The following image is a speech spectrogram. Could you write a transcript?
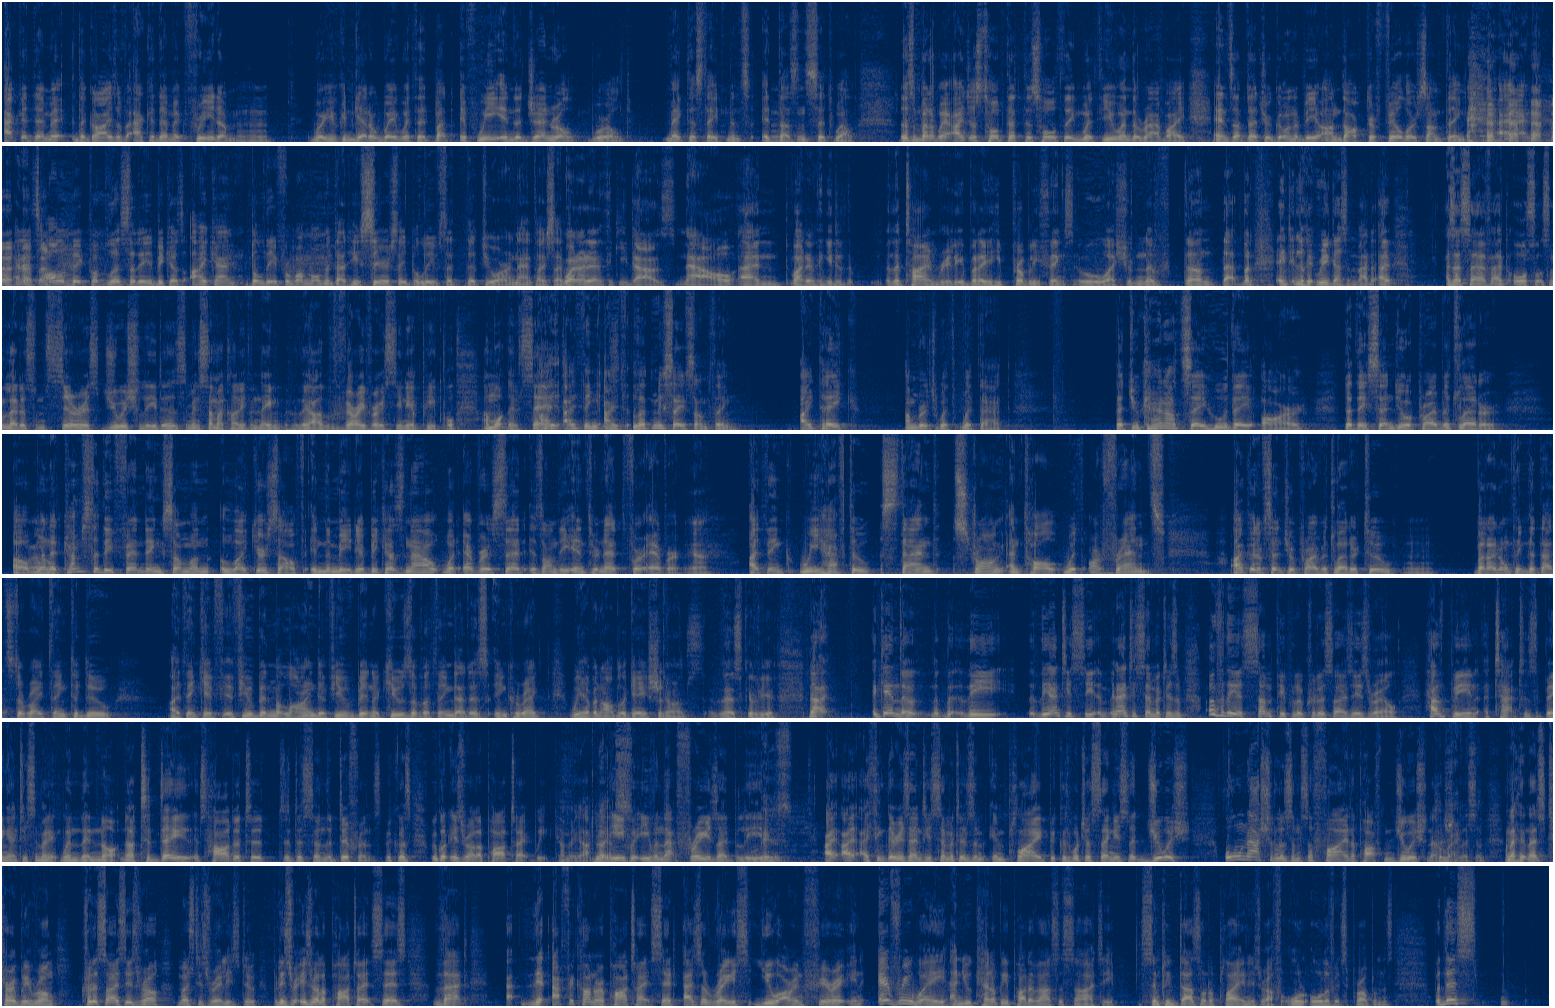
academic, the guise of academic freedom, mm -hmm. where you can get away with it. But if we in the general world make the statements, it mm. doesn't sit well. Listen, by the way, I just hope that this whole thing with you and the rabbi ends up that you're going to be on Dr. Phil or something, and, and, it's all a big publicity because I can't believe for one moment that he seriously believes that, that you are an anti-Semite. Well, I don't think he does now, and well, I don't think he did at the time, really, but he probably thinks, oh, I shouldn't have done that. But it, look, it really doesn't matter. I, as I say, I've had all sorts of letters from serious Jewish leaders. I mean, some I can't even name who they are, very, very senior people, and what they've said. I, I think, I th let me say something. I take umbrage with, with that. That you cannot say who they are, that they send you a private letter. Uh, well. When it comes to defending someone like yourself in the media, because now whatever is said is on the internet forever, yeah. I think we have to stand strong and tall with our friends. I could have sent you a private letter too, mm. but I don't think that that's the right thing to do. I think if, if you've been maligned, if you've been accused of a thing that is incorrect, we have an obligation. No, that's good of you. Now, again, though, the, the, the anti-Semitism, over the years, some people who criticize Israel have been attacked as being anti-Semitic when they're not. Now, today, it's harder to, to discern the difference because we've got Israel Apartheid Week coming up. Now, even, even that phrase, I believe, is I, I, I think there is anti-Semitism implied because what you're saying is that Jewish, all nationalisms are fine apart from Jewish nationalism. Correct. And I think that's terribly wrong. Criticize Israel, most Israelis do. But Israel, Israel apartheid says that uh, the Afrikaner apartheid said, as a race, you are inferior in every way and you cannot be part of our society. It simply does not apply in Israel for all, all of its problems. But this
